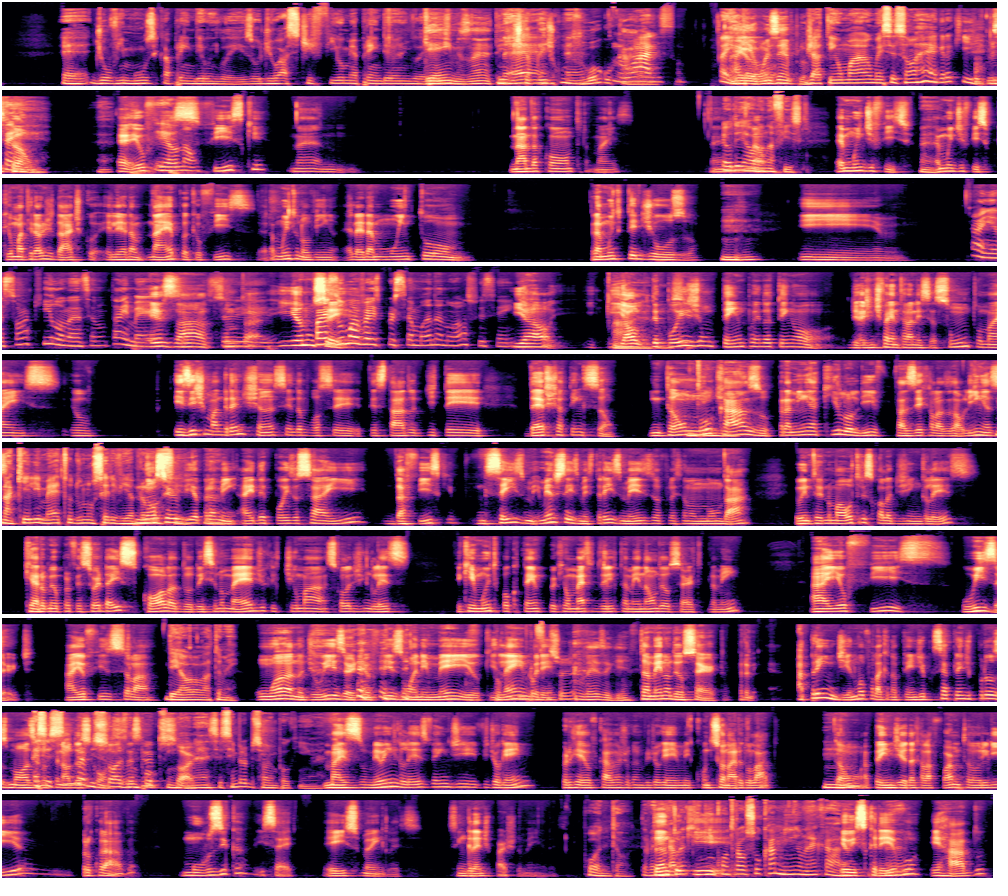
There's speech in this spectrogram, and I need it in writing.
é, de ouvir música aprender o inglês ou de assistir filme aprender o inglês. Games, né? Tem gente que É, aprende com é. jogo, O cara. Alisson. Aí, Aí, ó, um exemplo. Já tem uma, uma exceção à regra aqui. Então. É, eu fiz Eu não. FISC, né? Nada contra, mas. né, Eu dei aula não. na FISC. É muito difícil. É. É. muito difícil, porque o material didático, ele era, na época que eu fiz, era muito novinho. Ele era muito. Era muito tedioso. Uhum. E. Aí é só aquilo, né? Você não tá imerso. Exato. Você não tá- E eu não faz sei. uma vez por semana não é o suficiente. E, ao- e- e Ah, ao- é, depois de um tempo ainda tenho. A gente vai entrar nesse assunto, mas eu, existe uma grande chance ainda você testado de ter déficit de atenção. Então, no Entendi. caso, para mim aquilo ali, fazer aquelas aulinhas, Naquele método não servia pra não você. servia para É. mim. Aí depois eu saí da FISC, em seis, me- menos de seis meses, três meses, eu falei assim, não, não dá. Eu entrei numa outra escola de inglês, que era o meu professor da escola, do, do ensino médio, que tinha uma escola de inglês. Fiquei muito pouco tempo, porque o método dele também não deu certo para mim. Aí eu fiz Wizard. Aí eu fiz, sei lá, Dei aula lá também. Um ano de Wizard, eu fiz um ano e meio, que Tô um lembre, professor de inglês aqui. também não deu certo. pra mim. Aprendi, não vou falar que não aprendi, porque você aprende por osmose Mas no final das contas. absorve Você um sempre pouquinho, absorve. né? Você sempre absorve um pouquinho. é. Mas o meu inglês vem de videogame, porque eu ficava jogando videogame com dicionário do lado. Uhum. Então, aprendia daquela forma. Então, eu lia, procurava música e série. É isso meu inglês. Assim, grande parte do meu inglês. Pô, então. Tá? Tanto que- encontrar o seu caminho, né, cara? eu escrevo errado,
